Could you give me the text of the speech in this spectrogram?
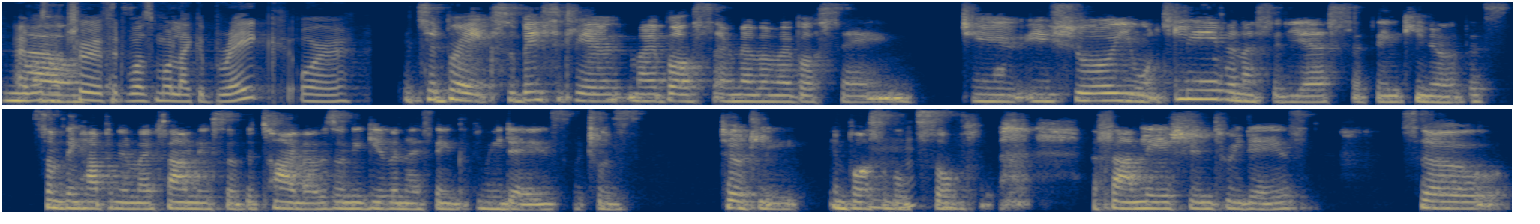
No, I wasn't sure if it was more like a break or. It's a break. So basically, my boss. I remember my boss saying, "Do you are you sure you want to leave?" And I said, "Yes. I think you know there's something happened in my family. So at the time, I was only given I think three days, which was totally impossible mm-hmm. to solve a family issue in three days. So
